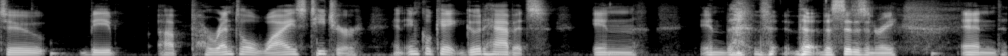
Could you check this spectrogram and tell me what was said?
to be a parental wise teacher and inculcate good habits in in the the, the citizenry and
